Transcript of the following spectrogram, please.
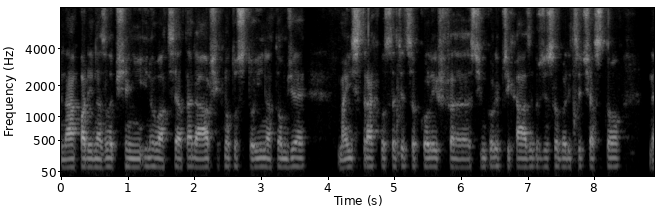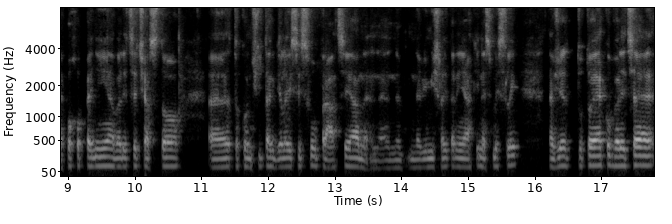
nápady na zlepšení, inovace a tak dále. Všechno to stojí na tom, že mají strach v podstatě cokoliv, eh, s čímkoliv přicházet, protože jsou velice často nepochopení a velice často eh, to končí tak, dělej si svou práci a ne, ne, ne, nevymýšlej tady nějaký nesmysly. Takže toto je jako velice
